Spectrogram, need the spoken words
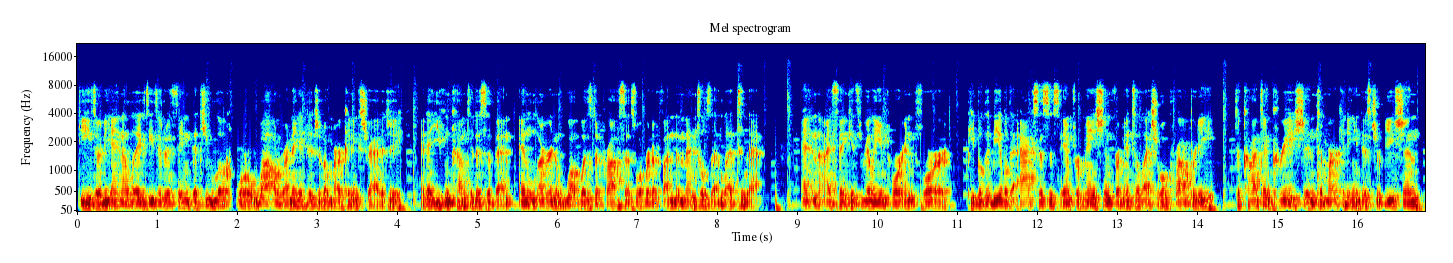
these are the analytics, these are the things that you look for while running a digital marketing strategy, and that you can come to this event and learn what was the process, what were the fundamentals that led to that. And I think it's really important for people to be able to access this information from intellectual property to content creation to marketing and distribution.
